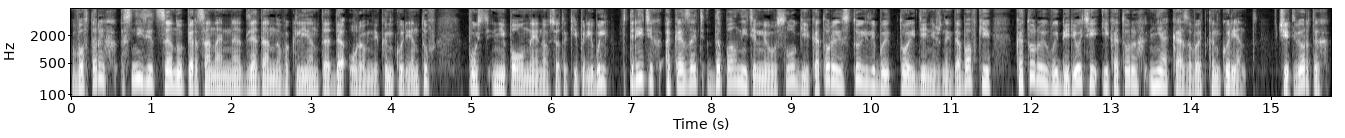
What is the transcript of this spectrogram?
во-вторых, снизить цену персонально для данного клиента до уровня конкурентов, пусть не полная, но все-таки прибыль. В-третьих, оказать дополнительные услуги, которые стоили бы той денежной добавки, которую вы берете и которых не оказывает конкурент. В-четвертых,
